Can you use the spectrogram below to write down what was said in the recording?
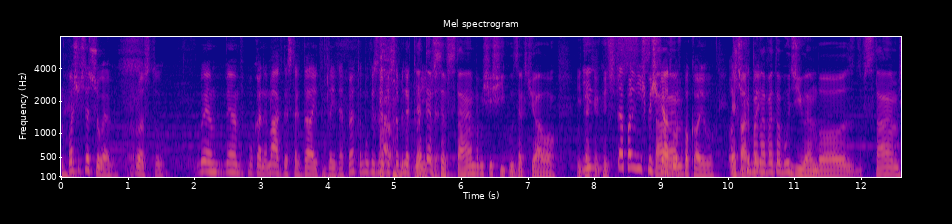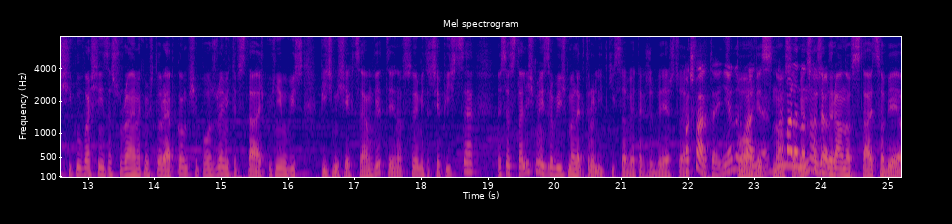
Właśnie się czułem, po prostu. Byłem, miałem wypłukany magnes, tak dalej, itd. itp. To mówię, zrobię sobie Ja elektrolity. też sobie wstałem, bo mi się siku zachciało. I, I tak jakoś zapaliliśmy wstałem- światło w pokoju. Ja cię chyba nawet obudziłem, bo wstałem, siku właśnie i zaszurałem jakąś torebką, się położyłem i ty wstałeś. Później mówisz, pić mi się chce. Ja mówię, ty, no w sumie mi też się pić chce. No i sobie wstaliśmy i zrobiliśmy elektrolitki sobie, tak żeby jeszcze O czwartej, nie? Normalnie. snu Normalna sobie, no żeby rano wstać sobie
